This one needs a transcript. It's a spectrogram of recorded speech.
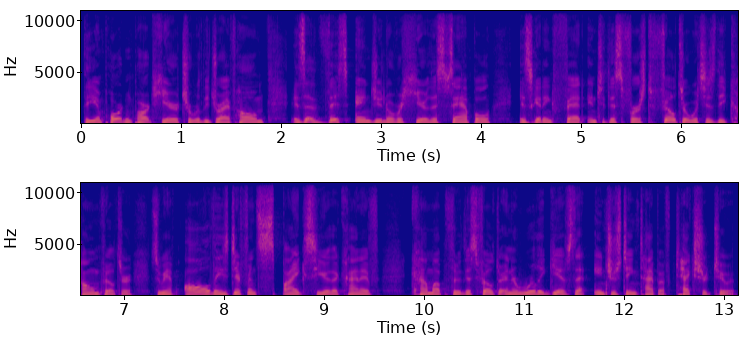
the important part here to really drive home is that this engine over here, this sample, is getting fed into this first filter, which is the comb filter. So we have all these different spikes here that kind of come up through this filter, and it really gives that interesting type of texture to it.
